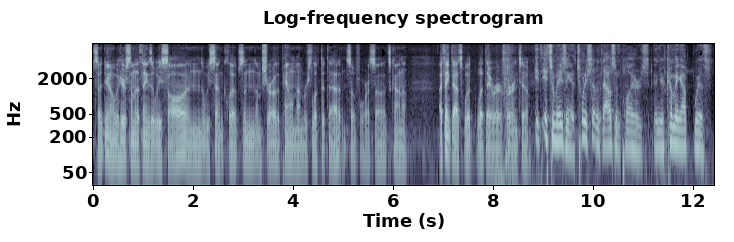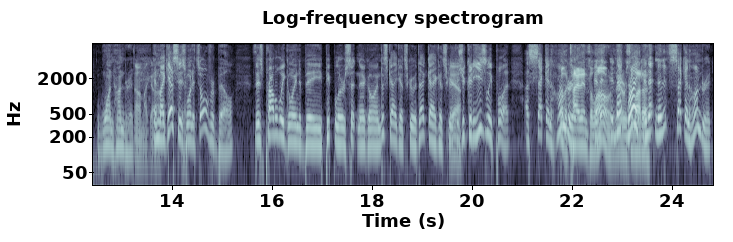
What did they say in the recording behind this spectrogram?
said, you know, here's some of the things that we saw, and we sent clips, and I'm sure other panel members looked at that and so forth. So that's kind of, I think that's what, what they were referring to. It, it's amazing. It's 27,000 players, and you're coming up with 100. Oh my God! And my guess is yeah. when it's over, Bill there's probably going to be people are sitting there going, "This guy gets screwed, that guy gets screwed," because yeah. you could easily put a second hundred. Well, the tight ends alone, and that, and that right, of... and, that, and that second hundred,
